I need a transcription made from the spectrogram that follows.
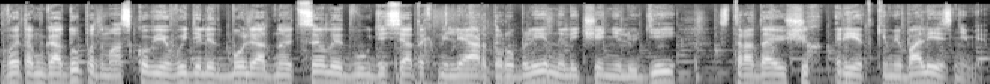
В этом году Подмосковье выделит более 1,2 миллиарда рублей на лечение людей, страдающих редкими болезнями.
